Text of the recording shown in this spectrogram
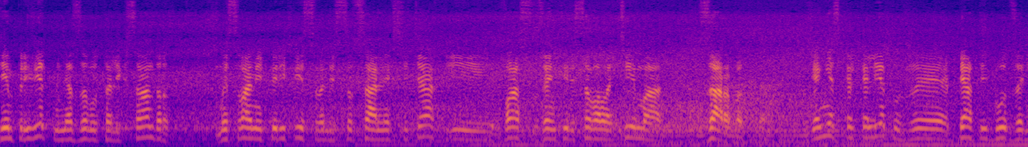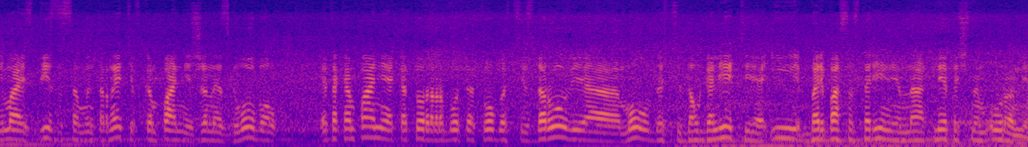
Всем привет, меня зовут Александр. Мы с вами переписывались в социальных сетях и вас заинтересовала тема заработка. Я несколько лет, уже пятый год занимаюсь бизнесом в интернете в компании GNS Global. Это компания, которая работает в области здоровья, молодости, долголетия и борьба со старением на клеточном уровне.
